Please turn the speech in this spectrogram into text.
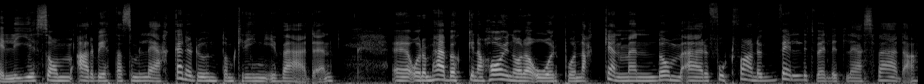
Elg som arbetar som läkare runt omkring i världen. Eh, och de här böckerna har ju några år på nacken men de är fortfarande väldigt, väldigt läsvärda.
